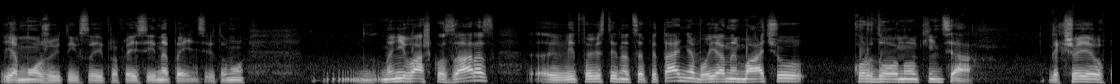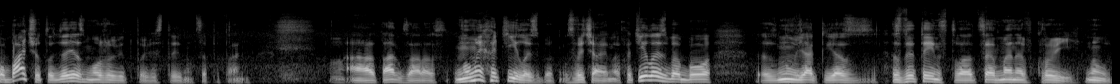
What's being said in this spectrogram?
я можу йти в своїй професії на пенсію. Тому мені важко зараз е, відповісти на це питання, бо я не бачу кордону кінця. Якщо я його побачу, тоді я зможу відповісти на це питання. А так зараз. Ну, ми хотілося б, звичайно, хотілося б, бо е, ну, як я з, з дитинства, це в мене в крові. Ну,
